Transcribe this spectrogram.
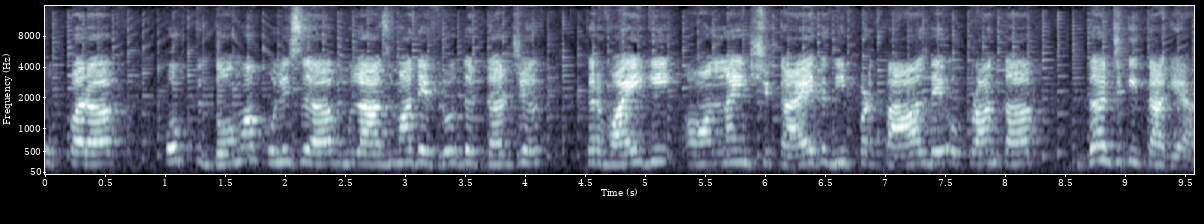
ਉੱਪਰ ਉਕਤ ਦੋਵਾਂ ਪੁਲਿਸ ਮੁਲਾਜ਼ਮਾਂ ਦੇ ਵਿਰੁੱਧ ਦਰਜ ਕਰਵਾਈ ਗਈ ਆਨਲਾਈਨ ਸ਼ਿਕਾਇਤ ਦੀ ਪੜਤਾਲ ਦੇ ਉਪਰੰਤ ਦਰਜ ਕੀਤਾ ਗਿਆ।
